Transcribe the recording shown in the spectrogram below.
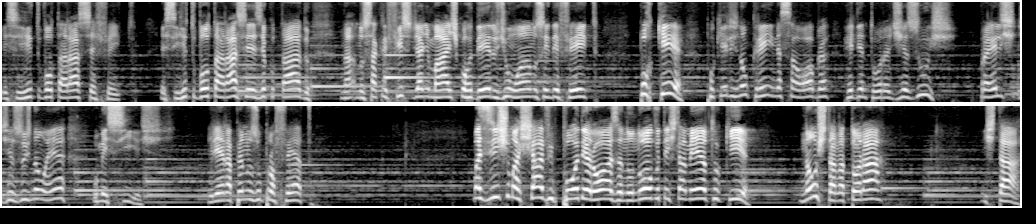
esse rito voltará a ser feito. Esse rito voltará a ser executado na, no sacrifício de animais, cordeiros de um ano sem defeito. Por quê? Porque eles não creem nessa obra redentora de Jesus. Para eles, Jesus não é o Messias. Ele era apenas um profeta. Mas existe uma chave poderosa no Novo Testamento que não está na Torá, está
